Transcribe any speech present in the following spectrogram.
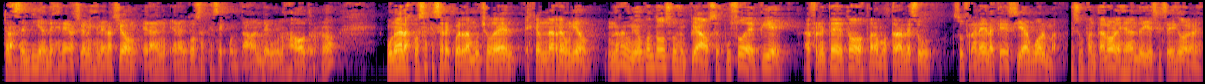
trascendían de generación en generación. Eran, eran cosas que se contaban de unos a otros, ¿no? Una de las cosas que se recuerda mucho de él es que en una reunión, una reunión con todos sus empleados, se puso de pie al frente de todos para mostrarle su, su franela que decía Walmart, y sus pantalones eran de 16 dólares,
